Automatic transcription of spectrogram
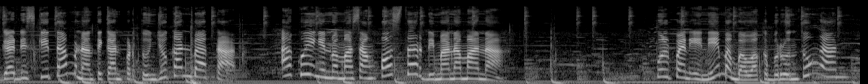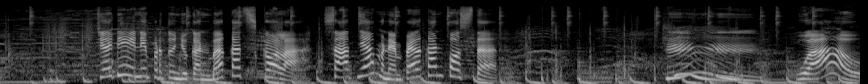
Gadis kita menantikan pertunjukan bakat. Aku ingin memasang poster di mana-mana. Pulpen ini membawa keberuntungan. Jadi ini pertunjukan bakat sekolah. Saatnya menempelkan poster. Hmm, wow.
